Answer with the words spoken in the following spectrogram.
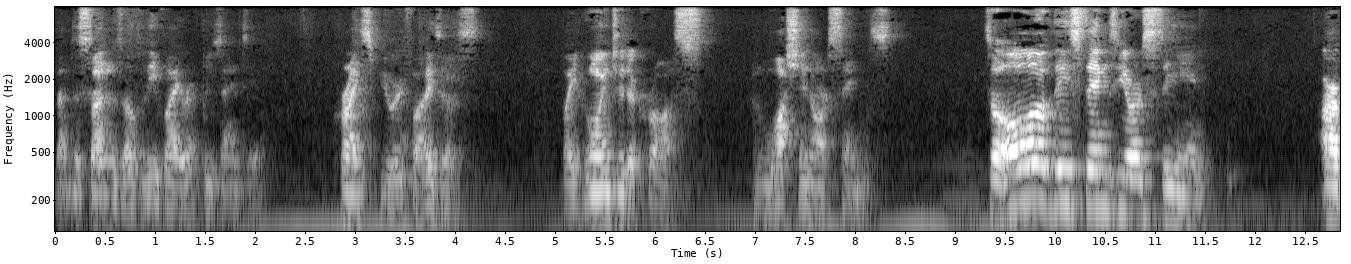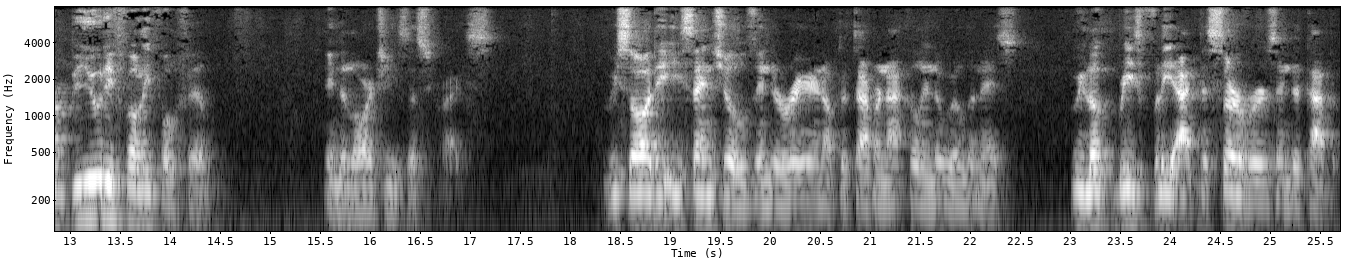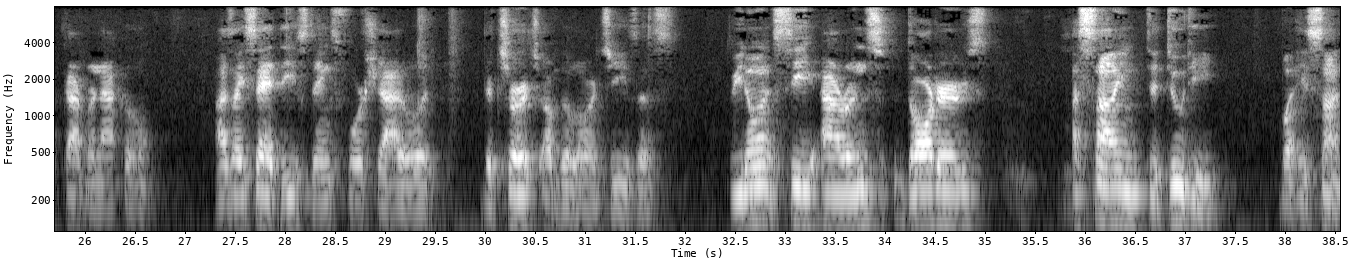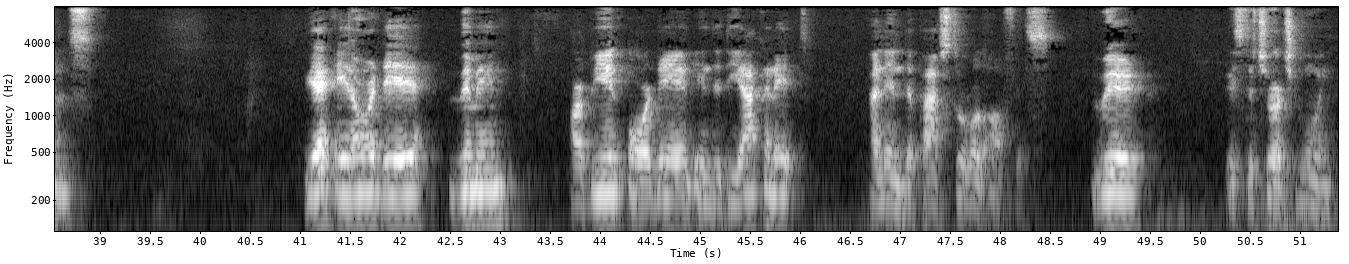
that the sons of Levi represented. Christ purifies us by going to the cross and washing our sins. So, all of these things you're seeing are beautifully fulfilled in the Lord Jesus Christ. We saw the essentials in the rearing of the tabernacle in the wilderness. We looked briefly at the servers in the tab- tabernacle. As I said, these things foreshadowed the church of the Lord Jesus. We don't see Aaron's daughters assigned to duty, but his sons. Yet in our day, women are being ordained in the diaconate and in the pastoral office. Where is the church going?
